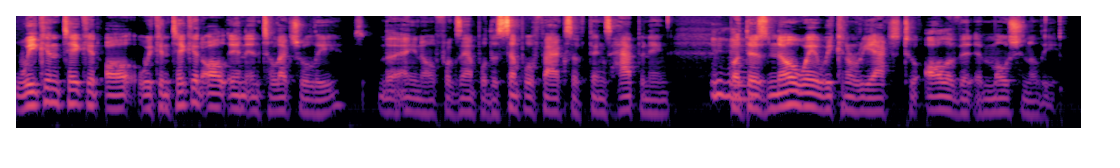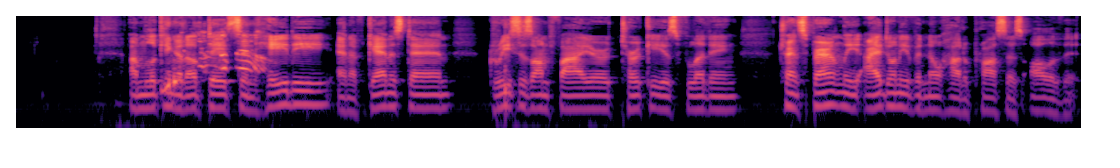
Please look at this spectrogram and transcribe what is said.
we can take it all we can take it all in intellectually the, you know for example the simple facts of things happening mm-hmm. but there's no way we can react to all of it emotionally. I'm looking at updates in haiti and afghanistan. Greece is on fire. Turkey is flooding. Transparently i don't even know how to process all of it.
